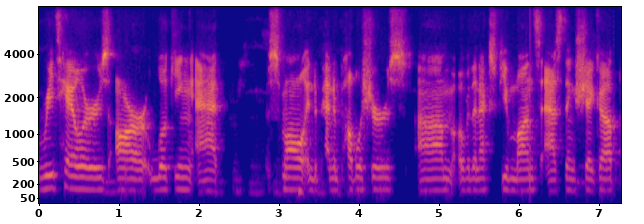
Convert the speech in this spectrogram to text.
retailers are looking at small independent publishers um, over the next few months as things shake up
